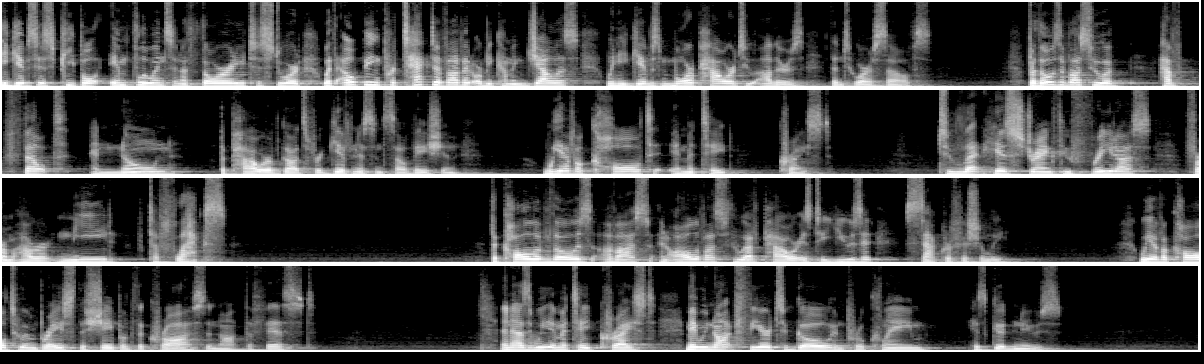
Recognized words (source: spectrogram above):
he gives his people influence and authority to steward without being protective of it or becoming jealous when he gives more power to others than to ourselves. For those of us who have, have felt and known the power of God's forgiveness and salvation, we have a call to imitate Christ, to let his strength, who freed us from our need to flex, the call of those of us and all of us who have power is to use it sacrificially. We have a call to embrace the shape of the cross and not the fist. And as we imitate Christ, may we not fear to go and proclaim his good news.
